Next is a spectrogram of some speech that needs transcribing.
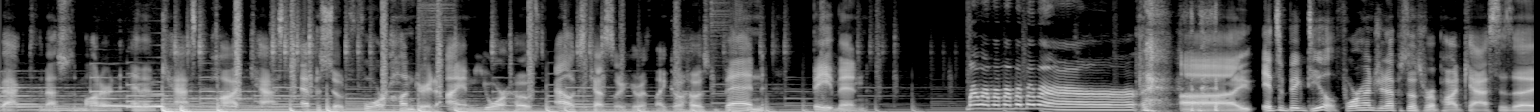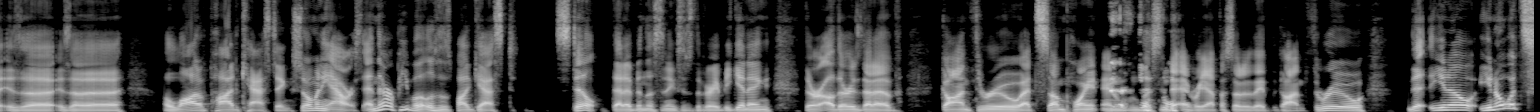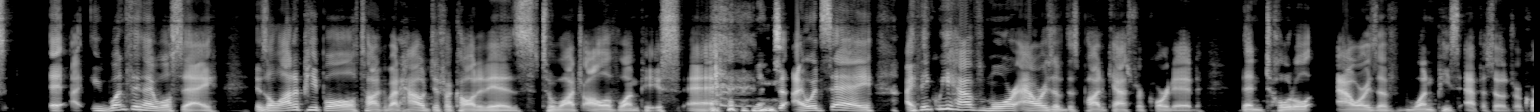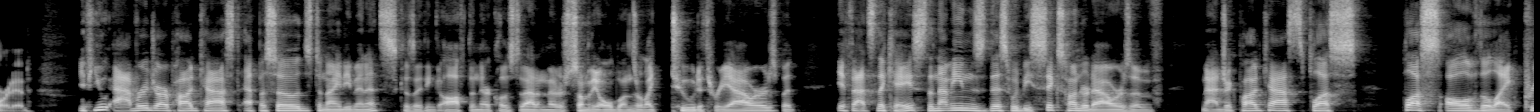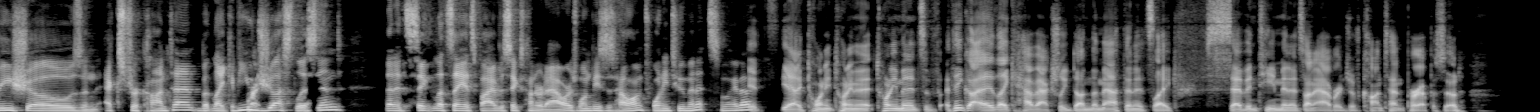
welcome back to the Masters of Modern MMCast podcast, episode 400. I am your host, Alex Kessler, here with my co host, Ben Bateman. uh, it's a big deal. 400 episodes for a podcast is a is a is a a lot of podcasting. So many hours, and there are people that listen to this podcast still that have been listening since the very beginning. There are others that have gone through at some point and listened to every episode that they've gone through. That you know, you know what's eh, one thing I will say is a lot of people talk about how difficult it is to watch all of One Piece. And I would say, I think we have more hours of this podcast recorded than total hours of One Piece episodes recorded. If you average our podcast episodes to 90 minutes, because I think often they're close to that, and there's some of the old ones are like two to three hours. But if that's the case, then that means this would be 600 hours of magic podcasts plus plus all of the like pre-shows and extra content. But like if you right. just listened, then it's let's say it's five to six hundred hours. One piece is how long? Twenty two minutes, something like that. It's yeah, 20, 20 minutes. Twenty minutes of. I think I like have actually done the math, and it's like seventeen minutes on average of content per episode.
